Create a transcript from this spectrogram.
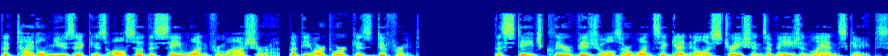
The title music is also the same one from Ashura, but the artwork is different. The stage-clear visuals are once again illustrations of Asian landscapes.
